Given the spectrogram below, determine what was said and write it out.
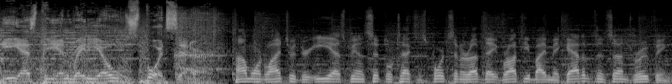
ESPN Radio Sports Center. I'm Ward White with your ESPN Central Texas Sports Center update brought to you by McAdams and Sons Roofing.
